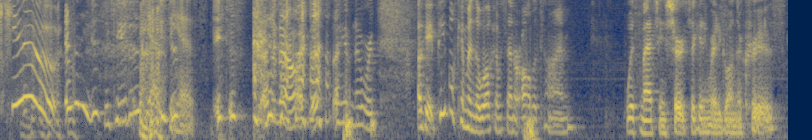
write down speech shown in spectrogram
cute. Isn't he just the cutest? Yes, He's he is. It's just I don't know. I, just, I have no words. Okay, people come in the welcome center all the time with matching shirts. They're getting ready to go on their cruise,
